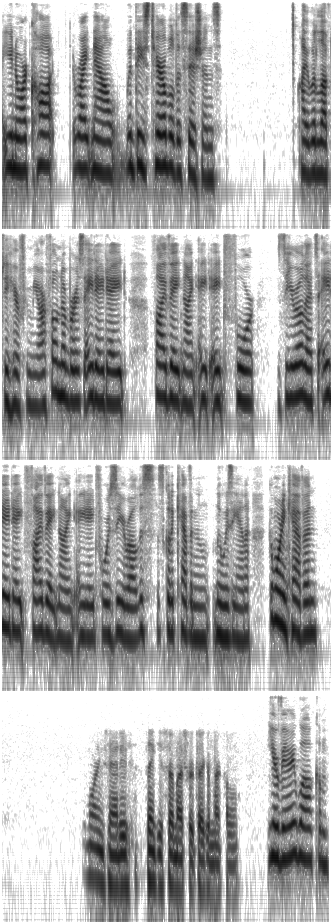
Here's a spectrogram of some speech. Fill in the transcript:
you know, are caught right now with these terrible decisions, I would love to hear from you. Our phone number is 888 589 8840. That's 888 589 8840. Let's go to Kevin in Louisiana. Good morning, Kevin. Good morning, Sandy. Thank you so much for taking my call. You're very welcome.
